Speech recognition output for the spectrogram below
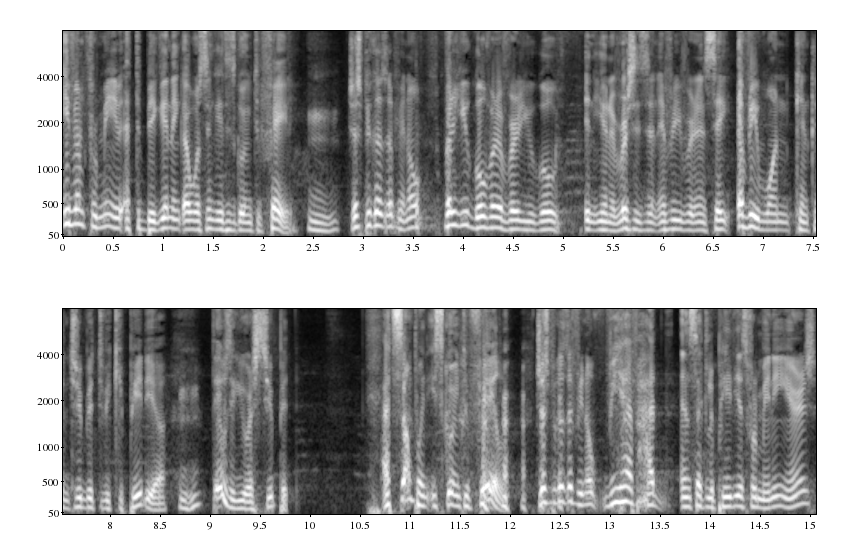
even for me at the beginning, I was thinking it is going to fail. Hmm. Just because of, you know, where you go, wherever you go in universities and everywhere and say everyone can contribute to Wikipedia, mm-hmm. they will say you are stupid. At some point, it's going to fail. just because of, you know, we have had encyclopedias for many years,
